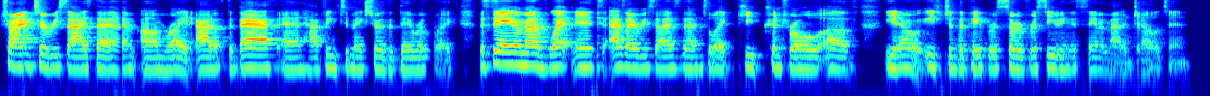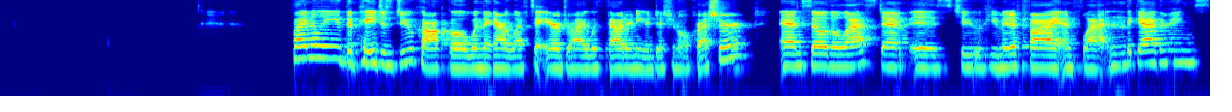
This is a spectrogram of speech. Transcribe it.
trying to resize them um, right out of the bath and having to make sure that they were like the same amount of wetness as I resized them to like keep control of, you know, each of the papers sort of receiving the same amount of gelatin. Finally, the pages do cockle when they are left to air dry without any additional pressure. And so the last step is to humidify and flatten the gatherings.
